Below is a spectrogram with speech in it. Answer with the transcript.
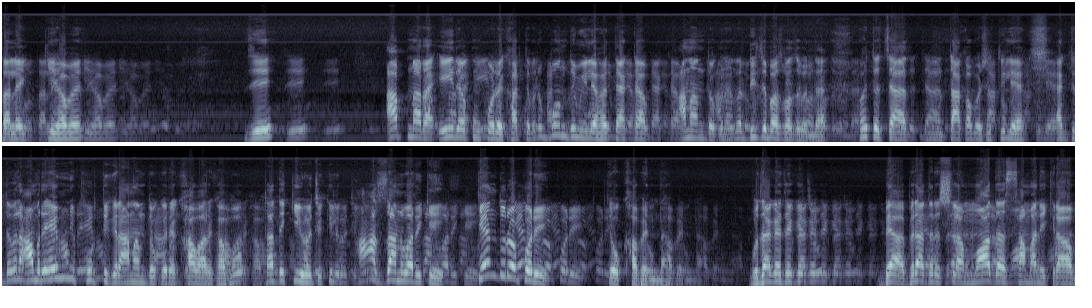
তাহলে কি হবে? জি? আপনারা এই রকম করে খাটতে পারেন। বন্ধু মিলে হয়তো একটা আনন্দ করে ডিজে বাস বাজাবেন না। হয়তো চা, টাকা পয়সা তুলে এক দিতে বলে আমরা এমনি ফুর্তি করে আনন্দ করে খাবার খাব তাতে কি হয়েছে? কি পাঁচ জানুয়ারিকে কেন্দ্র করে কেউ খাবেন না। বোঝা গেছে কিছু? বেরাদার ইসলাম মাদার সামানিক রাম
